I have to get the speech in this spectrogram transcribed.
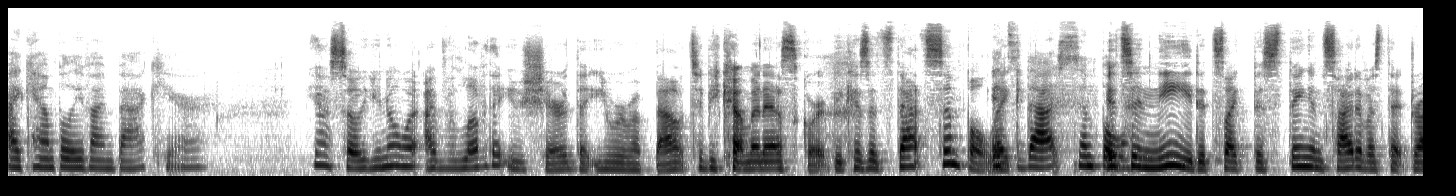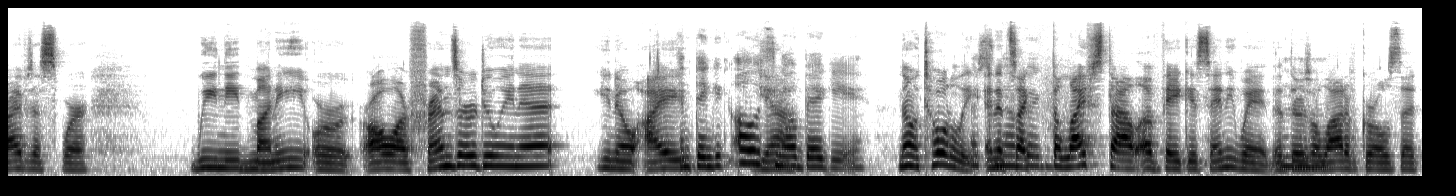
I can't believe I'm back here. Yeah, so you know what? I love that you shared that you were about to become an escort because it's that simple. Like it's that simple. It's a need. It's like this thing inside of us that drives us where we need money or all our friends are doing it. You know, I and thinking, oh, it's yeah. no biggie. No, totally. That's and it's no like Mm-hmm. the lifestyle of Vegas anyway. that There's a lot of girls that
